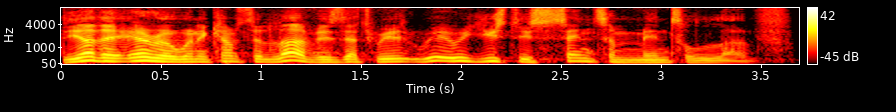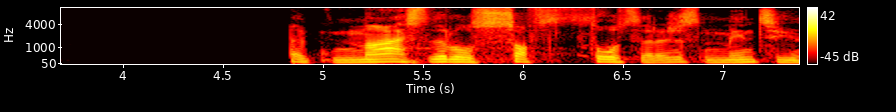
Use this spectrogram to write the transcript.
The other error when it comes to love is that we're, used to sentimental love nice little soft thoughts that are just meant to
